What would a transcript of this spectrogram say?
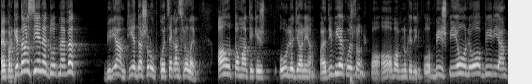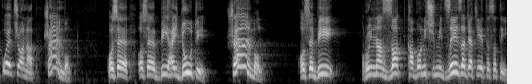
E për këtë arsye ne duhet me vet biri jem, ti je dashuru, kujt ke qëllim. Automatikisht ulë djali jem. Pa e di bi e kujt është. Po, o bab nuk e di. Po bi shpioni, o biri jem, ku e çon atë? Shembull. Ose ose bi hajduti. Shembull. Ose bi rujna Zot ka bo 100 mijë zeza gjatë jetës së tij.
